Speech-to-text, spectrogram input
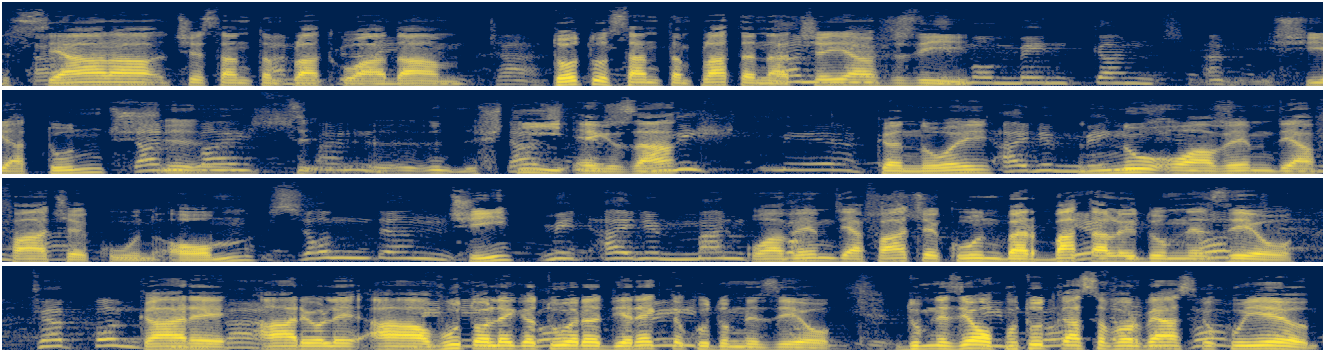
seara ce s-a întâmplat cu Adam. Totul s-a întâmplat în aceeași zi. Și atunci știi exact că noi nu o avem de a face cu un om, ci o avem de a face cu un bărbat al lui Dumnezeu, care are o le- a avut o legătură directă cu Dumnezeu. Dumnezeu a putut ca să vorbească cu el.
